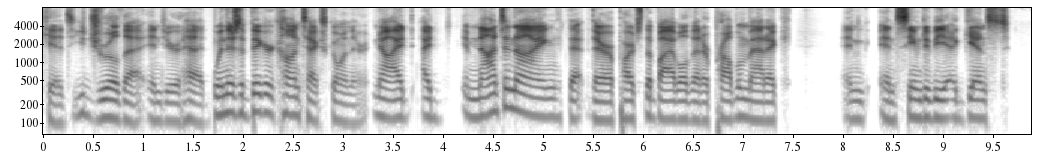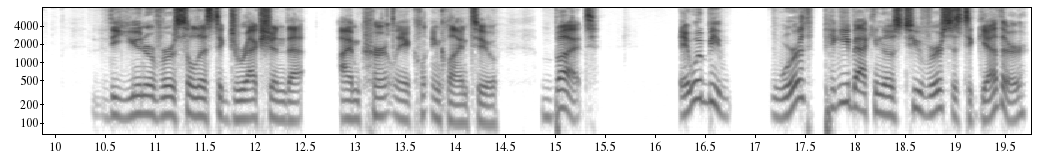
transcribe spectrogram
kids, you drill that into your head when there's a bigger context going there. Now, I, I am not denying that there are parts of the Bible that are problematic and, and seem to be against the universalistic direction that I'm currently inclined to. But it would be worth piggybacking those two verses together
